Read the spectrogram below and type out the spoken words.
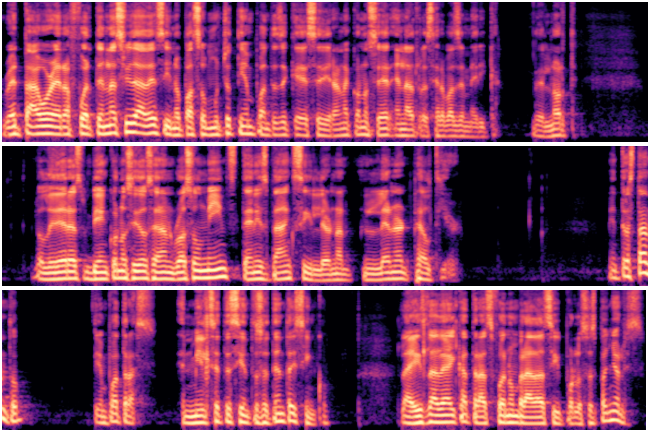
Red Power era fuerte en las ciudades y no pasó mucho tiempo antes de que se dieran a conocer en las reservas de América del Norte. Los líderes bien conocidos eran Russell Means, Dennis Banks y Leonard, Leonard Peltier. Mientras tanto, tiempo atrás, en 1775, la isla de Alcatraz fue nombrada así por los españoles.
